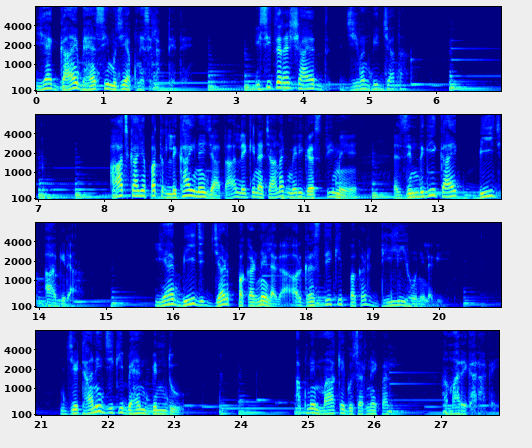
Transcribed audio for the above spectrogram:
यह गाय भैंस ही मुझे अपने से लगते थे। इसी तरह शायद जीवन बीत जाता। आज का यह पत्र लिखा ही नहीं जाता, लेकिन अचानक मेरी गृहस्थी में ज़िंदगी का एक बीज आ गिरा। यह बीज जड़ पकड़ने लगा और गृहस्थी की पकड़ ढीली होने लगी। जेठानी जी की बहन बिंदु अपने माँ के गुजरने पर हमारे घर आ गई।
